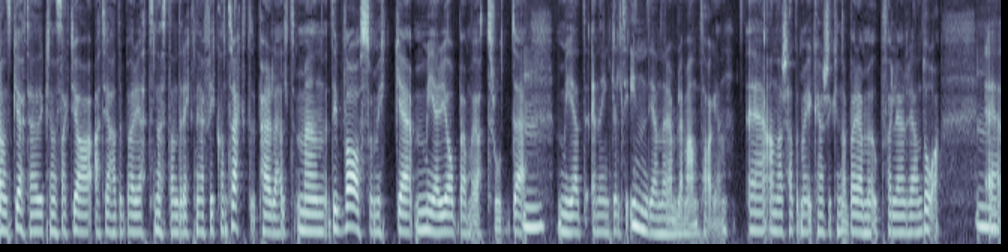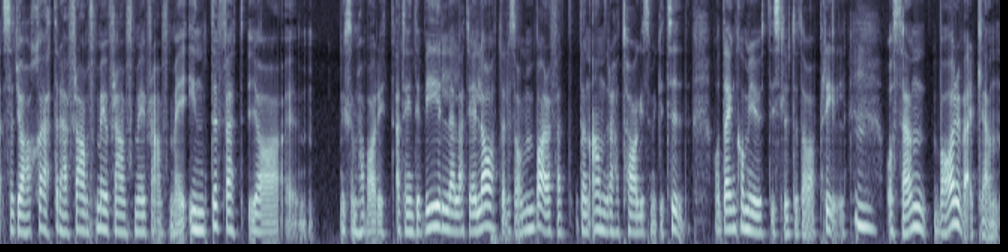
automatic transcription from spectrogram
önskar att jag hade kunnat sagt ja, att jag hade börjat nästan direkt när jag fick kontrakt parallellt. Men det var så mycket mer jobb än vad jag trodde mm. med En enkel till Indien när den blev antagen. Eh, annars hade man ju kanske kunnat börja med uppföljaren redan då. Mm. Eh, så jag sköter det här framför mig och framför mig och framför mig. Inte för att jag eh, liksom har varit att jag inte vill eller att jag är lat eller så, men bara för att den andra har tagit så mycket tid. Och den kom ju ut i slutet av april. Mm. Och sen var det verkligen,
